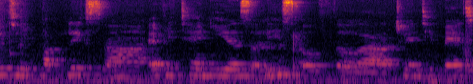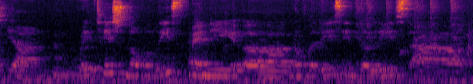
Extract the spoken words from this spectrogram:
usually publishes uh, every 10 years a list of the uh, 20 best young British novelists. Many uh, novelists in the list uh,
